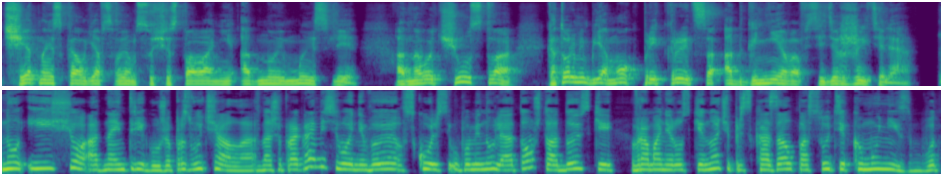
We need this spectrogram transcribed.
Тщетно искал я в своем существовании одной мысли, одного чувства, которыми бы я мог прикрыться от гнева Вседержителя. Ну и еще одна интрига уже прозвучала в нашей программе сегодня. Вы вскользь упомянули о том, что Адоевский в романе «Русские ночи» предсказал, по сути, коммунизм. Вот,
